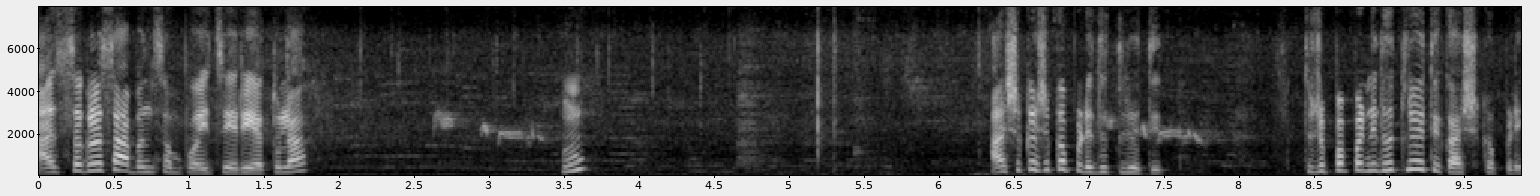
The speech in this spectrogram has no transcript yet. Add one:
आज सगळं साबण संपवायचं रिया तुला? हं? असे कसे कपडे धुतले होते? तुझ्या पप्पांनी धुतले होते का असे कपडे?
